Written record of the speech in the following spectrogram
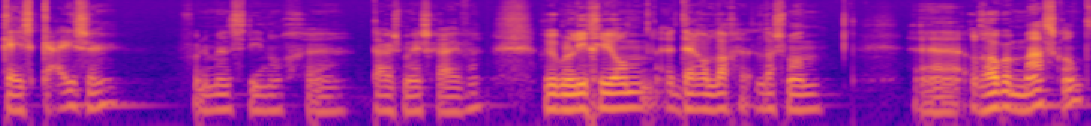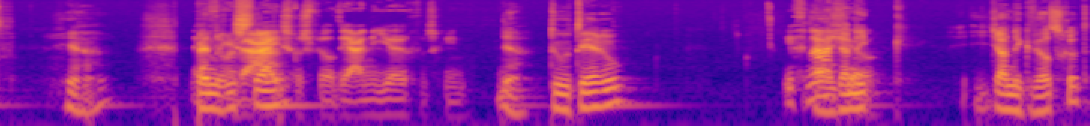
Kees Keizer. Voor de mensen die nog eh, thuis meeschrijven. Ruben Ligion, uh, Daryl Lasman, eh, Robert Maaskant. Ja. Ben Riestra. Ajax gespeeld, ja, in de jeugd misschien. Ja, Tuuteru. Ignacio. Jannik, Jannik Wildschut.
